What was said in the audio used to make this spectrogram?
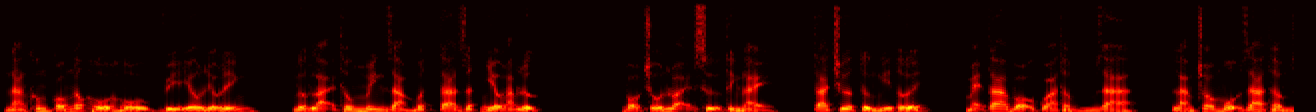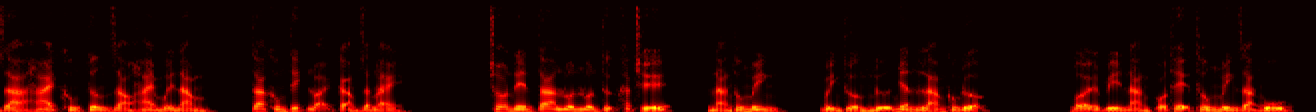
Nàng không có ngốc hồ hồ vì yêu liều lĩnh, ngược lại thông minh giảm bớt ta rất nhiều áp lực. Bỏ trốn loại sự tình này, ta chưa từng nghĩ tới, mẹ ta bỏ qua thẩm ra làm cho mộ gia thẩm ra hai không tương giao hai mươi năm ta không thích loại cảm giác này. Cho nên ta luôn luôn thực khắc chế nàng thông minh bình thường nữ nhân làm không được. Bởi vì nàng có thể thông minh giả ngu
